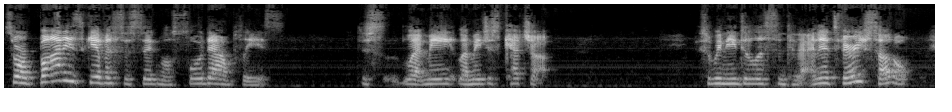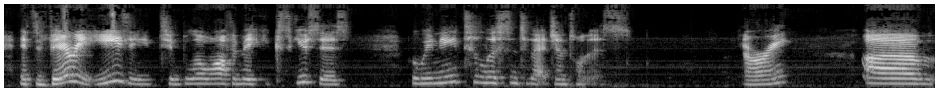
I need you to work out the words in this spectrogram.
So our bodies give us a signal, slow down, please. Just let me let me just catch up. So we need to listen to that. And it's very subtle. It's very easy to blow off and make excuses, but we need to listen to that gentleness. All right. Um,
